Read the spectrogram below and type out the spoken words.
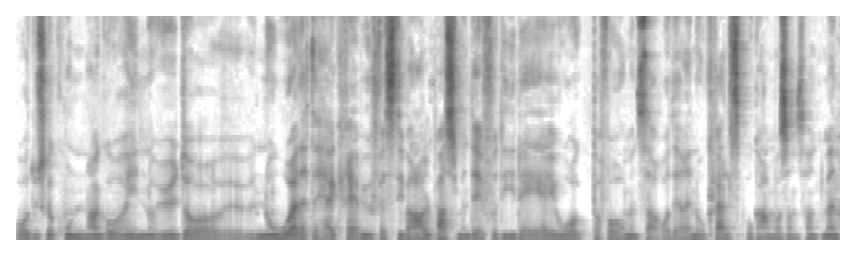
Og du skal kunne gå inn og ut. og øh, Noe av dette her krever jo festivalpass, men det er fordi det er jo òg performancer, og det er noe kveldsprogram og sånn. sant? Men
